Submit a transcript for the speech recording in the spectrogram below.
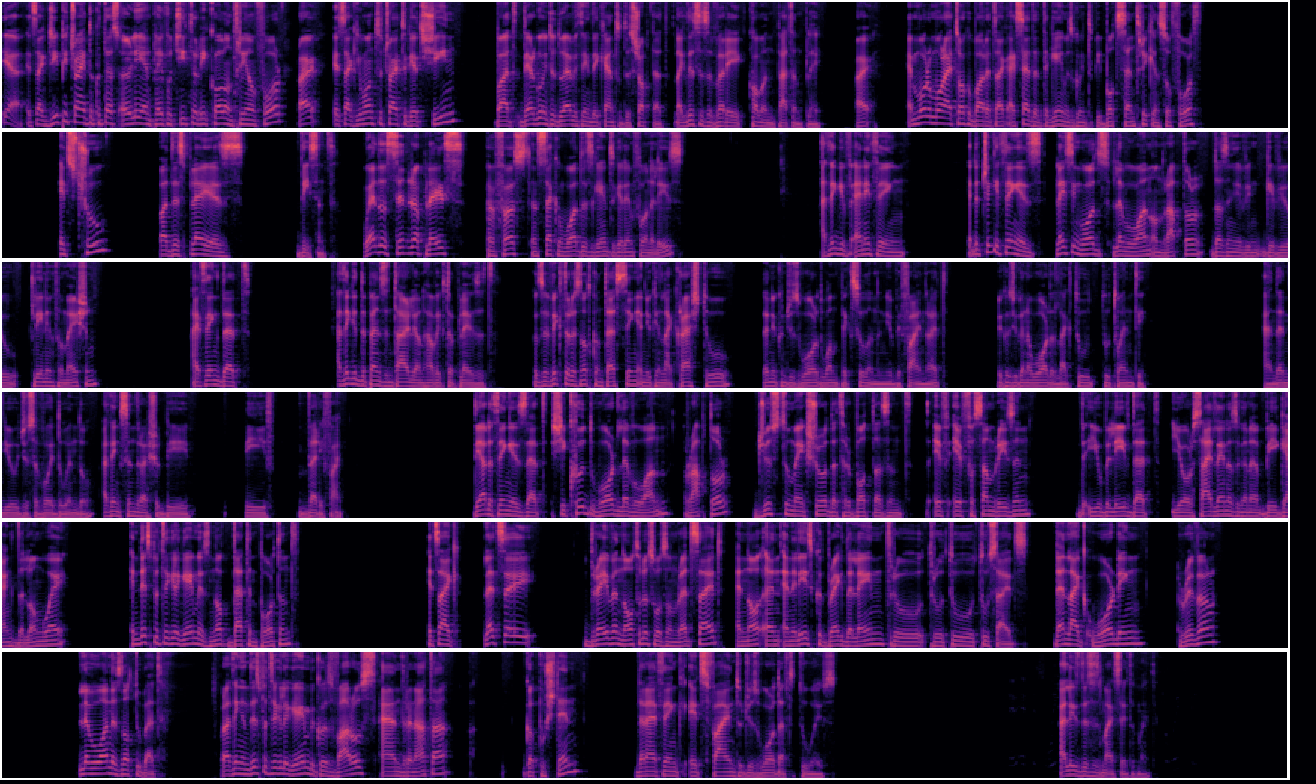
Yeah, it's like GP trying to contest early and play for cheater recall on 3 on 4, right? It's like you want to try to get Sheen, but they're going to do everything they can to disrupt that. Like this is a very common pattern play, right? And more and more I talk about it, like I said that the game is going to be bot centric and so forth. It's true, but this play is decent. Where does Syndra place her first and second ward this game to get info on Elise? I think if anything, yeah, the tricky thing is placing wards level 1 on Raptor doesn't even give you clean information. I think that I think it depends entirely on how Viktor plays it. Because if Viktor is not contesting and you can like crash two, then you can just ward one pixel and then you'll be fine, right? Because you're gonna ward at like two 220. And then you just avoid the window. I think Syndra should be be very fine. The other thing is that she could ward level 1 Raptor just to make sure that her bot doesn't if if for some reason you believe that your side laners are gonna be ganked the long way. In this particular game is not that important. It's like let's say Draven Nautilus was on red side and not and, and Elise could break the lane through through two two sides. Then like warding river level 1 is not too bad. But I think in this particular game, because Varus and Renata got pushed in, then I think it's fine to just ward after two waves. At least this is my state of mind.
